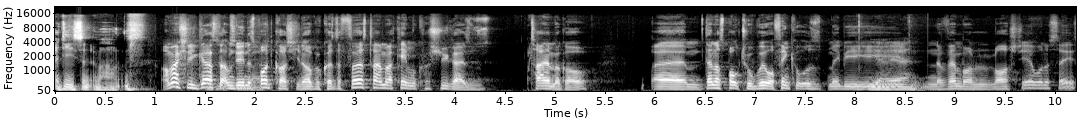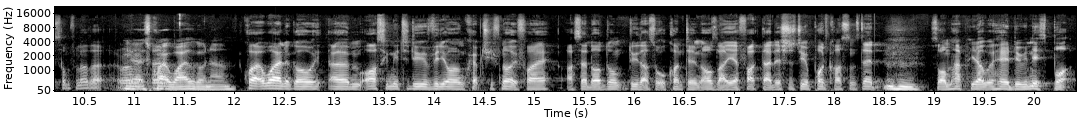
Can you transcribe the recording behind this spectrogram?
a decent amount. I'm actually gassed that I'm too doing this bad. podcast, you know, because the first time I came across you guys was time ago. Um, then I spoke to Will. I think it was maybe Yeah, yeah. November last year. I want to say something like that. Yeah, it's that quite a while ago now. quite a while ago, um, asking me to do a video on Crep Chief Notify. I said, "I don't do that sort of content." I was like, "Yeah, fuck that. Let's just do a podcast instead." So I'm happy that we're here doing this. But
